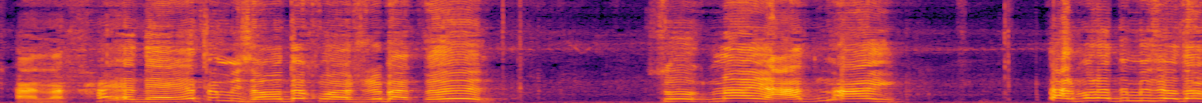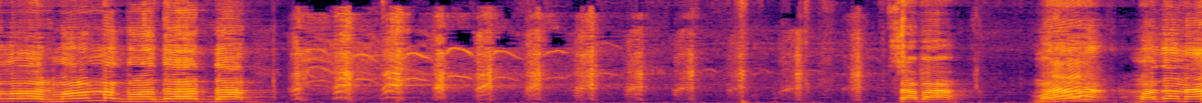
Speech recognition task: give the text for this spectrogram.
শালা খাইয়া দেয় এত মিশা কথা কোয়াস রে বাতেন চোখ নাই, হাত নাই। তারপরে তুমি কথা কস মরণ লাগবো না তার তার চাবা মজা না মজা না?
